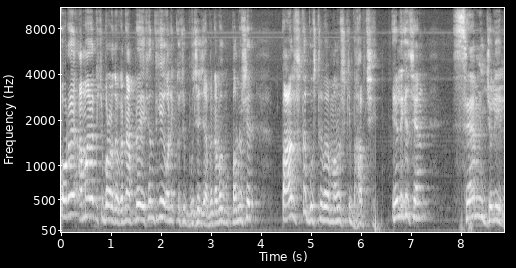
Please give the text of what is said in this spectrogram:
পরে আমার কিছু বলার দরকার না আপনি এখান থেকে অনেক কিছু বুঝে যাবেন এবং মানুষের পালসটা বুঝতে পারবে মানুষ কি ভাবছে। এ লিখেছেন স্যাম জলিল।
